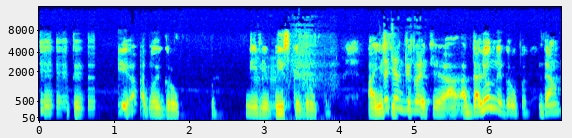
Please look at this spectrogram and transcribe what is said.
языки одной группы или близкой группы. А если, Татьяна так сказать, отдаленные группы, да,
